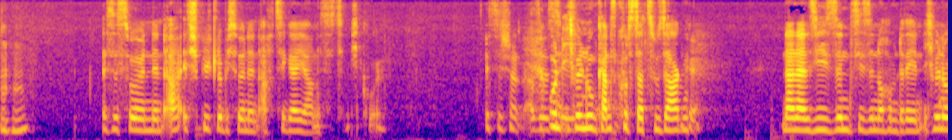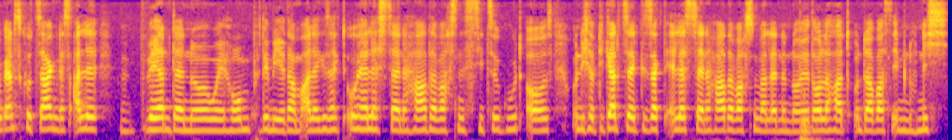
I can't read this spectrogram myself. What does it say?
Mhm. Es ist so in den, es spielt glaube ich so in den 80er Jahren. Das ist ziemlich cool. Ist sie schon, also ist Und sie, ich will nur ganz kurz dazu sagen, Okay. Nein, nein, sie sind, sie sind noch im Drehen. Ich will nur ganz kurz sagen, dass alle während der No Way Home Premiere haben alle gesagt, oh, er lässt seine Haare wachsen, es sieht so gut aus. Und ich habe die ganze Zeit gesagt, er lässt seine Haare wachsen, weil er eine neue Rolle hat. Und da war es eben noch nicht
